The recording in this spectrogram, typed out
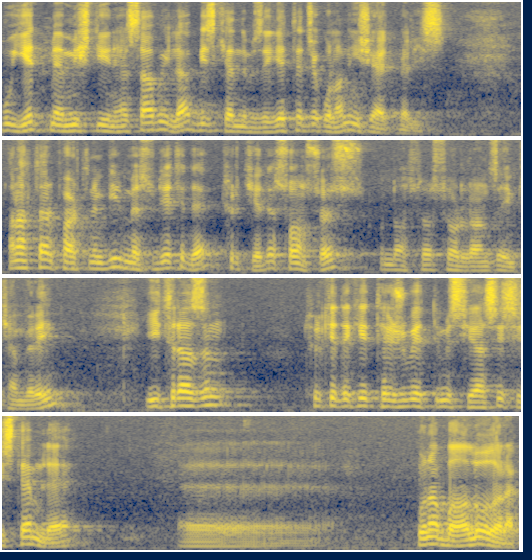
bu yetmemişliğin hesabıyla biz kendimize yetecek olanı inşa etmeliyiz. Anahtar Parti'nin bir mesuliyeti de Türkiye'de son söz. Bundan sonra sorularınıza imkan vereyim. İtirazın Türkiye'deki tecrübe ettiğimiz siyasi sistemle eee, buna bağlı olarak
